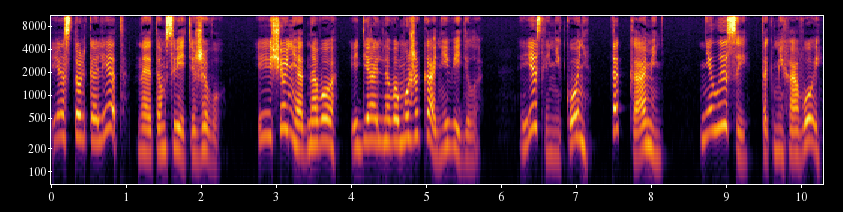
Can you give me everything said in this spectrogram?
«Я столько лет на этом свете живу, и еще ни одного идеального мужика не видела. Если не конь, так камень. Не лысый, так меховой.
